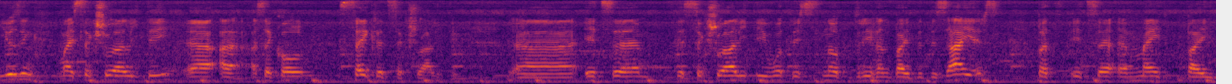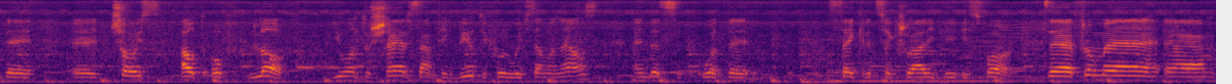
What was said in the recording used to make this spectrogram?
using my sexuality as I call sacred sexuality. Uh, it's um, the sexuality what is not driven by the desires, but it's uh, uh, made by the uh, choice out of love. You want to share something beautiful with someone else, and that's what the sacred sexuality is for. From uh, um,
